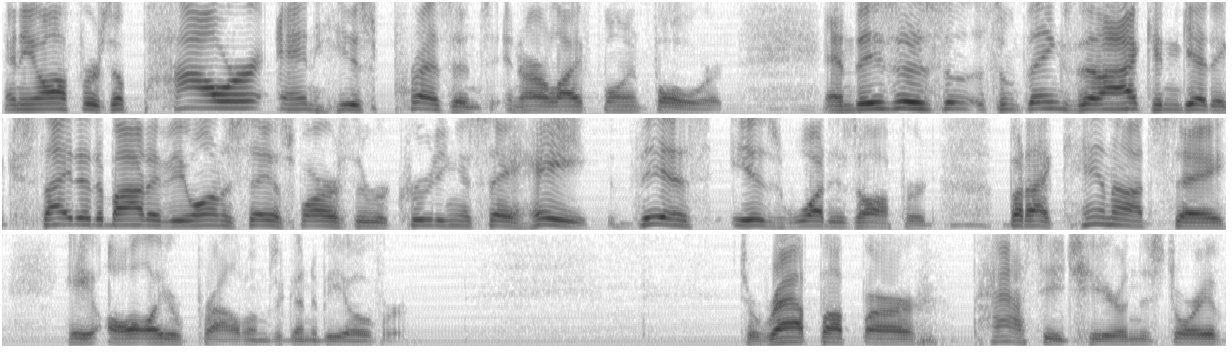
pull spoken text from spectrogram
And He offers a power and His presence in our life going forward. And these are some, some, things that I can get excited about if you want to say, as far as the recruiting, and say, hey, this is what is offered. But I cannot say, hey, all your problems are going to be over. To wrap up our passage here in the story of,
